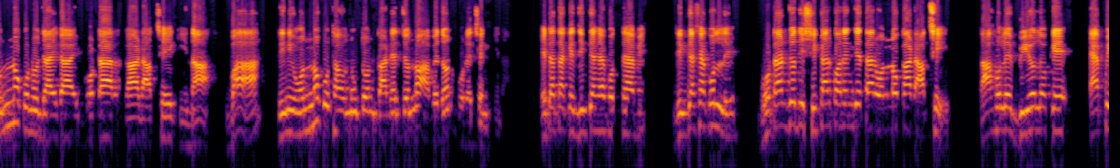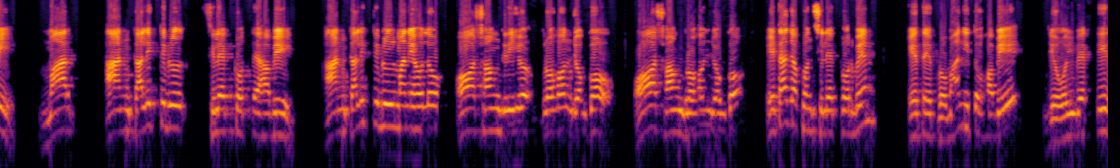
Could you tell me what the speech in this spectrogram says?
অন্য কোনো জায়গায় ভোটার কার্ড আছে কি না বা তিনি অন্য কোথাও নতুন কার্ডের জন্য আবেদন করেছেন কিনা এটা তাকে জিজ্ঞাসা করতে হবে। জিজ্ঞাসা করলে ভোটার যদি স্বীকার করেন যে তার অন্য কার্ড আছে, তাহলে বিএলওকে অ্যাপে মার্ক আনকালেক্টেবল সিলেক্ট করতে হবে। আনকালেক্টেবল মানে হলো অসংগৃহ গ্রহণযোগ্য অসংগ্রহণযোগ্য। এটা যখন সিলেক্ট করবেন, এতে প্রমাণিত হবে যে ওই ব্যক্তির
